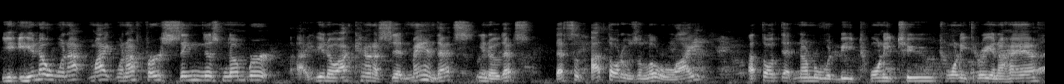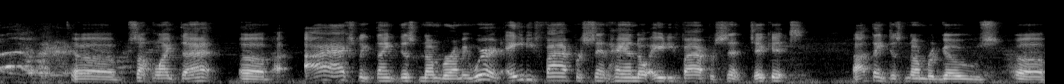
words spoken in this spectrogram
You, you know, when I Mike, when I first seen this number, you know, I kind of said, "Man, that's you know, that's that's." A, I thought it was a little light. I thought that number would be 22, 23 and a half, uh, something like that. Uh, I I actually think this number. I mean, we're at 85% handle, 85% tickets. I think this number goes uh,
